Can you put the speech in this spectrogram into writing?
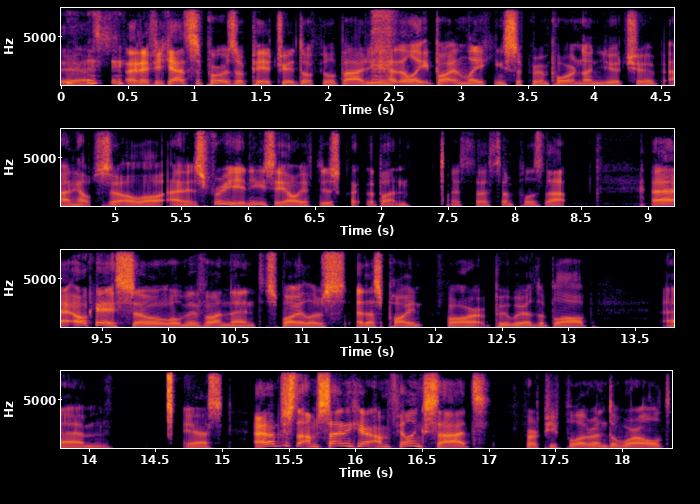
Yes. and if you can't support us on Patreon, don't feel bad. You can hit the like button. Liking's super important on YouTube and helps us out a lot. And it's free and easy. All you have to do is click the button. It's as simple as that. Uh, okay, so we'll move on then to spoilers at this point for Beware the Blob. Um, yes, and I'm just I'm sitting here. I'm feeling sad for people around the world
